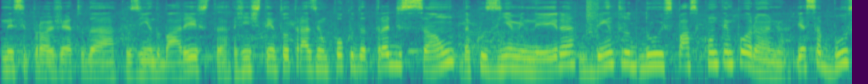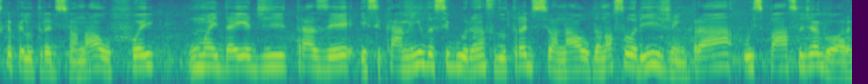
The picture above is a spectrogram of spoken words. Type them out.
Nesse projeto da Cozinha do Barista, a gente tentou trazer um pouco da tradição da cozinha mineira dentro do espaço contemporâneo. E essa busca pelo tradicional foi uma ideia de trazer esse caminho da segurança, do tradicional, da nossa origem, para o espaço de agora.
